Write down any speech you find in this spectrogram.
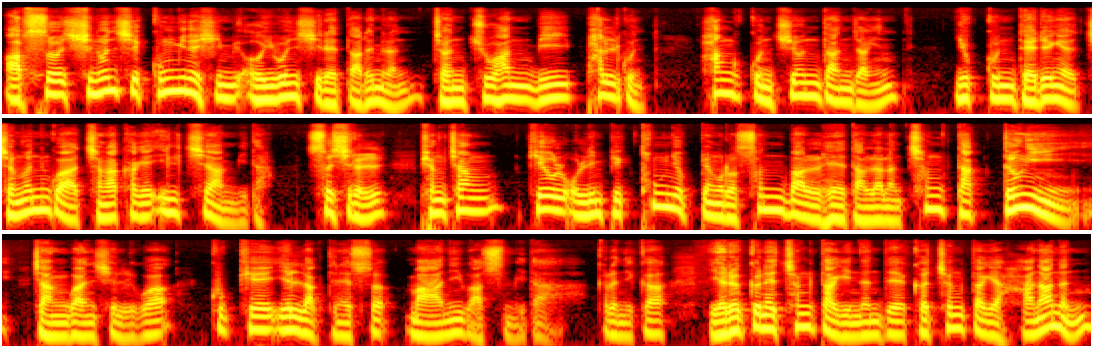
앞서 신원식 국민의힘 의원실에 따르면 전 주한 미 8군 한국군 지원단장인 육군 대령의 정언과 정확하게 일치합니다. 서씨를 평창 겨울올림픽 통역병으로 선발해 달라는 청탁 등이 장관실과 국회 연락단에서 많이 왔습니다. 그러니까 여러 건의 청탁이 있는데 그 청탁의 하나는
